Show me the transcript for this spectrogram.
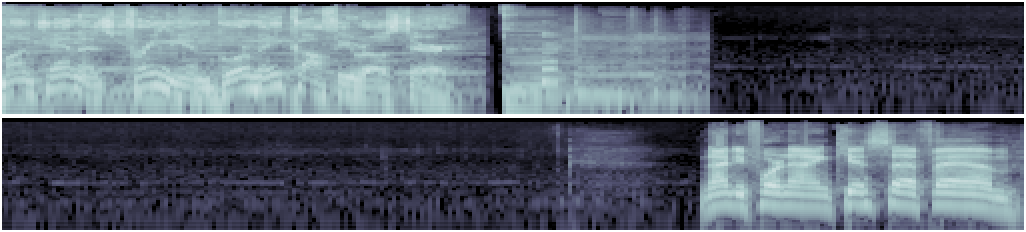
Montana's premium gourmet coffee roaster. Ninety-four-nine Kiss FM.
